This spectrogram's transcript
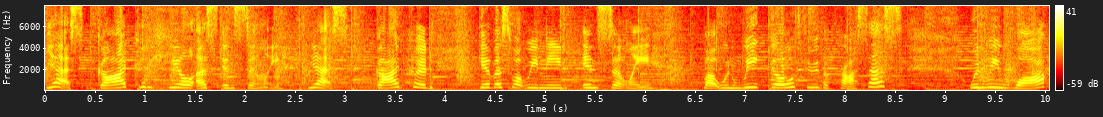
yes, God could heal us instantly. Yes, God could give us what we need instantly. But when we go through the process, when we walk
